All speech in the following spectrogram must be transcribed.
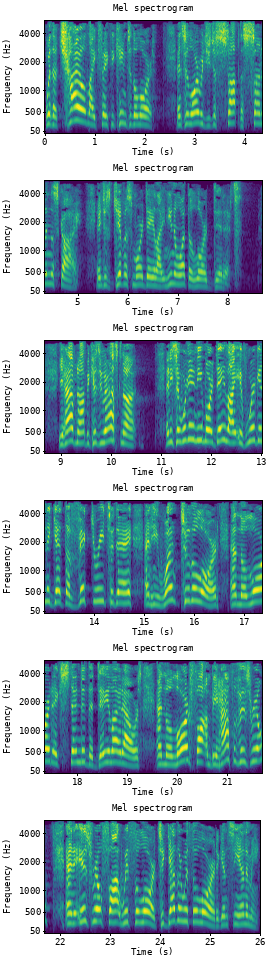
with a childlike faith, he came to the Lord and said, Lord, would you just stop the sun in the sky and just give us more daylight? And you know what? The Lord did it. You have not because you ask not. And he said, We're going to need more daylight if we're going to get the victory today. And he went to the Lord, and the Lord extended the daylight hours. And the Lord fought on behalf of Israel, and Israel fought with the Lord, together with the Lord against the enemy.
